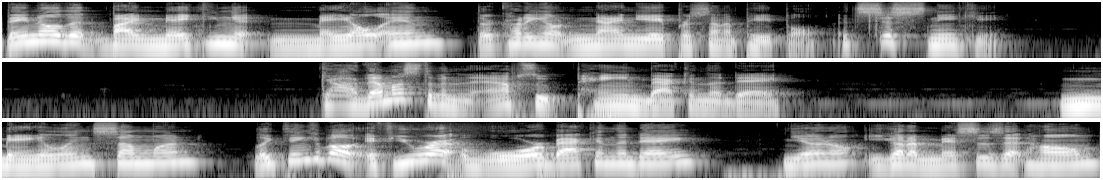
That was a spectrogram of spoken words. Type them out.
They know that by making it mail in, they're cutting out 98% of people. It's just sneaky. God, that must have been an absolute pain back in the day. Mailing someone. Like, think about if you were at war back in the day, you know, you got a missus at home.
